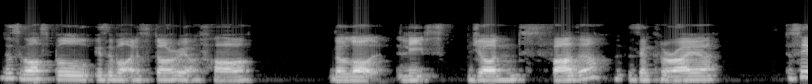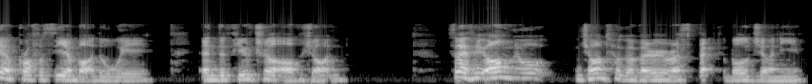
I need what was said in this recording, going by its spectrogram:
This Gospel is about the story of how the Lord leads John's father, Zechariah, to say a prophecy about the way and the future of John. So, as we all know, John took a very respectable journey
